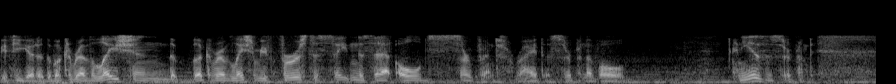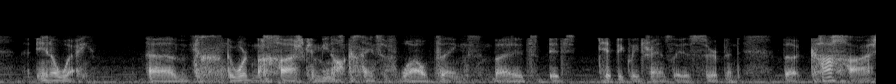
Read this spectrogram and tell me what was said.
if you go to the book of Revelation, the book of Revelation refers to Satan as that old serpent, right? The serpent of old. And he is a serpent in a way. Uh, the word nachash can mean all kinds of wild things, but it's it's typically translated as serpent. But kahash,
